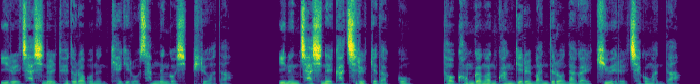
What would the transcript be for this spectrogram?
이를 자신을 되돌아보는 계기로 삼는 것이 필요하다. 이는 자신의 가치를 깨닫고 더 건강한 관계를 만들어 나갈 기회를 제공한다.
